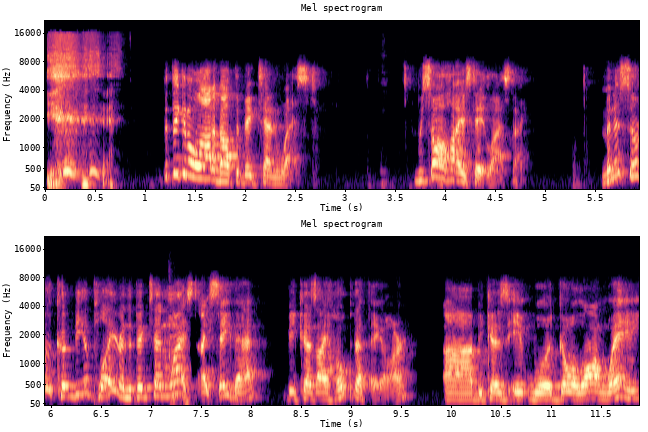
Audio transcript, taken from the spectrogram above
Been thinking a lot about the Big Ten West. we saw Ohio State last night. Minnesota could be a player in the Big Ten West. I say that because I hope that they are, uh, because it would go a long way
